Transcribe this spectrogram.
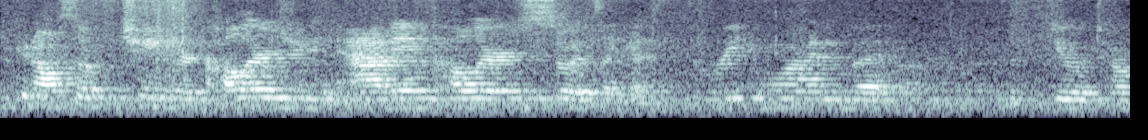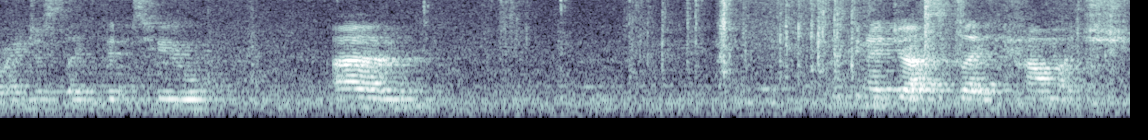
You can also change your colors, you can add in colors, so it's like a three one, but with duotone, I just like the two. Um, can adjust like how much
